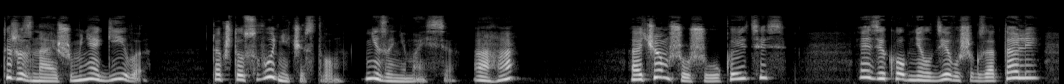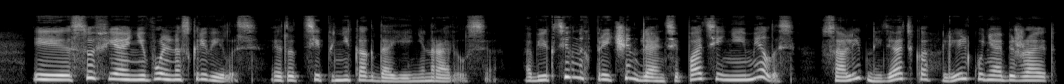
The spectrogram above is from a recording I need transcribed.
«Ты же знаешь, у меня гива, так что сводничеством не занимайся». «Ага». «О чем шушукаетесь?» Эдик обнял девушек за талии, и Софья невольно скривилась. Этот тип никогда ей не нравился. Объективных причин для антипатии не имелось. Солидный дядька, Лильку не обижает.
